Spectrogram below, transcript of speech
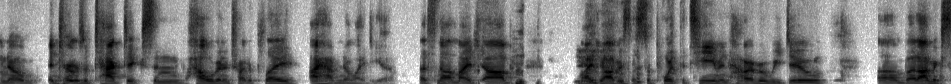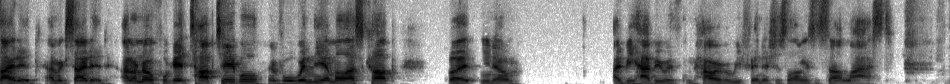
you know, in terms of tactics and how we're going to try to play, I have no idea. That's not my job. my job is to support the team and however we do. Um, but I'm excited. I'm excited. I don't know if we'll get top table, if we'll win the MLS Cup, but you know, I'd be happy with however we finish as long as it's not last.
